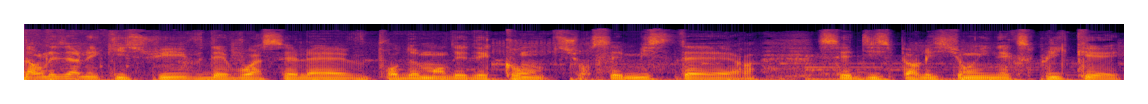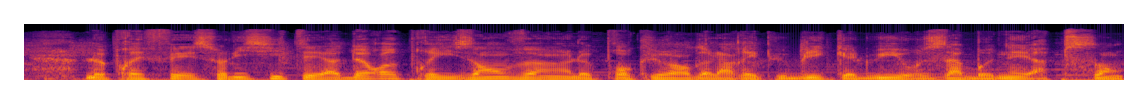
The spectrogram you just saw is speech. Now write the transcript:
Dans les années qui suivent, des voix s'élèvent pour demander des comptes sur ces mystères, ces disparitions inexpliquées. Le préfet est sollicité à deux reprises en vain. Le procureur de la République est lui aux abonnés absents.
